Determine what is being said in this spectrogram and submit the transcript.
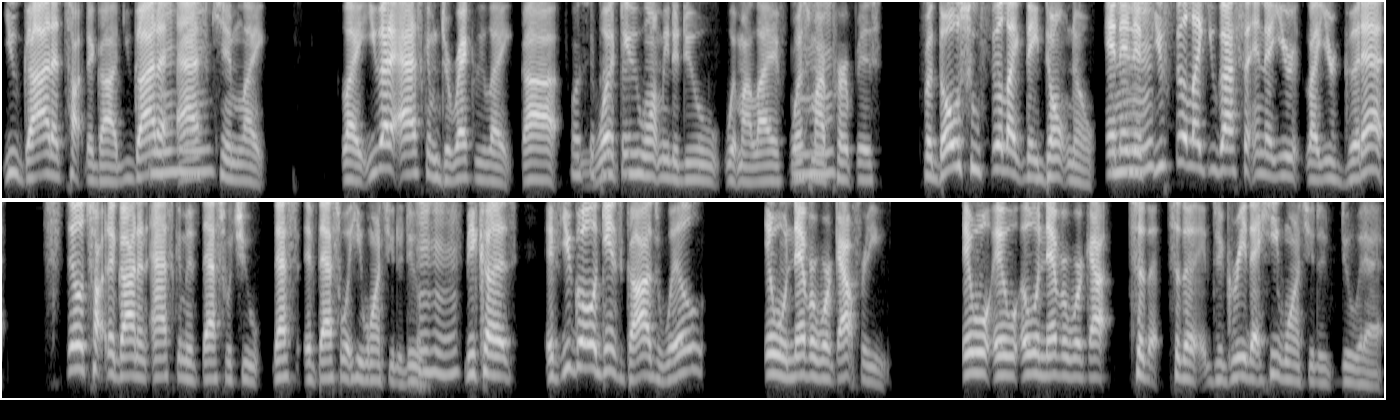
you gotta talk to God. You gotta Mhm. ask Him, like, like you gotta ask Him directly, like, God, what do you want me to do with my life? What's my Mhm. purpose? For those who feel like they don't know, and then if Mhm. you feel like you got something that you're like you're good at, still talk to God and ask Him if that's what you that's if that's what He wants you to do Mhm. because if you go against God's will, it will never work out for you. It will it will, it will never work out to the to the degree that he wants you to do it at.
